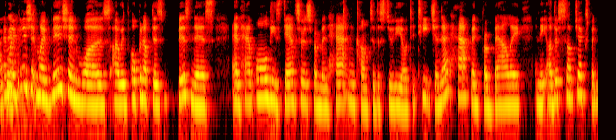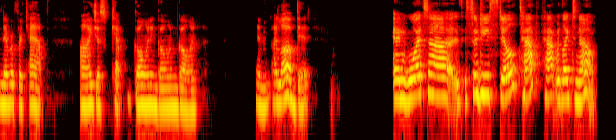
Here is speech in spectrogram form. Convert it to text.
I And my vision my vision was I would open up this business and have all these dancers from Manhattan come to the studio to teach. And that happened for ballet and the other subjects, but never for tap. I just kept going and going and going. And I loved it. and what uh so do you still tap pat would like to know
